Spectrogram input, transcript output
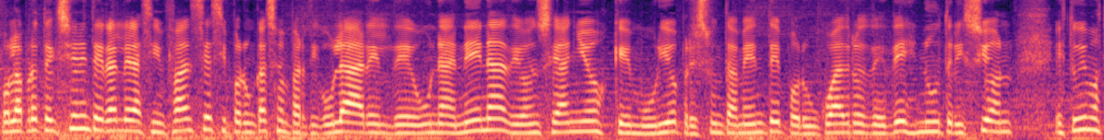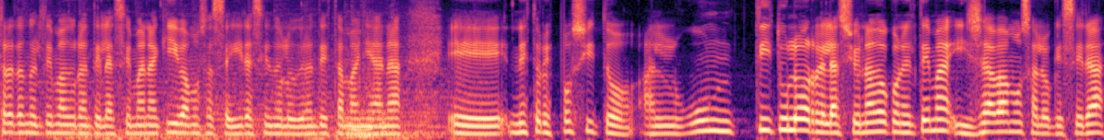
Por la protección integral de las infancias y por un caso en particular, el de una nena de 11 años que murió presuntamente por un cuadro de desnutrición. Estuvimos tratando el tema durante la semana aquí y vamos a seguir haciéndolo durante esta mañana. Eh, Néstor Espósito, ¿algún título relacionado con el tema? Y ya vamos a lo que será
